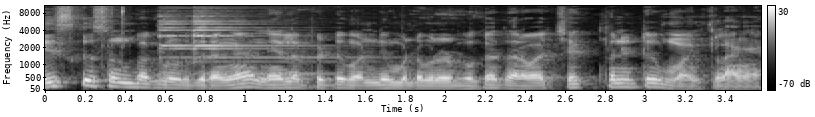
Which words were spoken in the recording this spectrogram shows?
டிஸ்கஷன் பாக்ஸில் கொடுத்துருங்க. நேரில் போய்ட்டு வண்டி மட்டும் புக்கை தரவா செக் பண்ணிவிட்டு வாங்கிக்கலாங்க.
